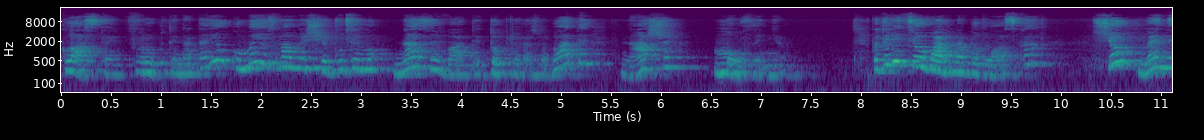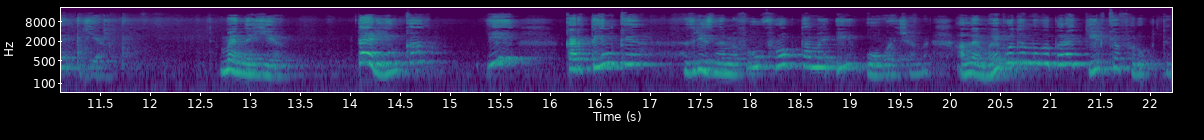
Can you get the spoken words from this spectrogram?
класти фрукти на тарілку, ми з вами ще будемо називати, тобто розвивати наше мовлення. Подивіться уважно, будь ласка, що в мене є. В мене є тарілка і картинки з різними фруктами і овочами. Але ми будемо вибирати тільки фрукти.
